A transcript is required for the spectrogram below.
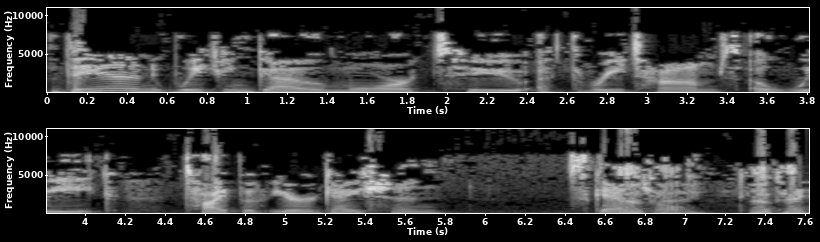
then we can go more to a three times a week type of irrigation schedule. Okay. Okay.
